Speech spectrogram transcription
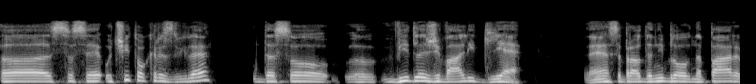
uh, so se oči tako razvile, da so uh, videle živali dlje. Ne, se pravi, da ni bilo na par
